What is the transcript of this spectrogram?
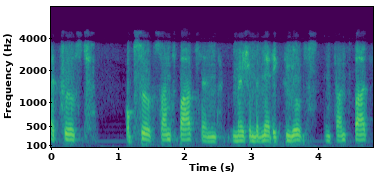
at first observe sunspots and measure magnetic fields in sunspots,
